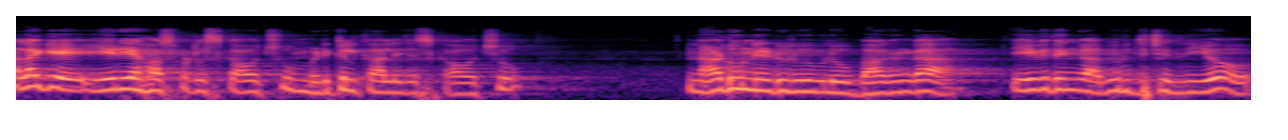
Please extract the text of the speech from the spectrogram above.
అలాగే ఏరియా హాస్పిటల్స్ కావచ్చు మెడికల్ కాలేజెస్ కావచ్చు నాడు నేడులు భాగంగా ఏ విధంగా అభివృద్ధి చెందినాయో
